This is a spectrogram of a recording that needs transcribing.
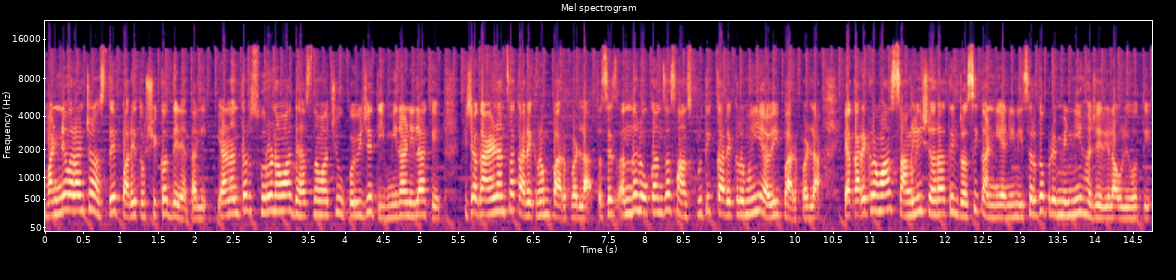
मान्यवरांच्या हस्ते पारितोषिकं देण्यात आली. यानंतर सुरनवा ध्यासनवाची उपविजेती मीरा निलाके हिच्या गायनाचा कार्यक्रम पार पडला. तसेच अंध लोकांचा सांस्कृतिक कार्यक्रमही यावेळी पार पडला. या कार्यक्रमात सांगली शहरातील रसिकांनी आणि निसर्गप्रेमींनी हजेरी लावली होती.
